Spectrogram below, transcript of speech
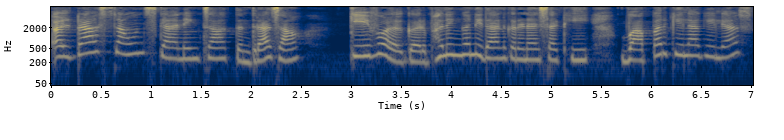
अल्ट्रासाऊंड स्कॅनिंगचा तंत्राचा केवळ गर्भलिंग निदान करण्यासाठी वापर केला गेल्यास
